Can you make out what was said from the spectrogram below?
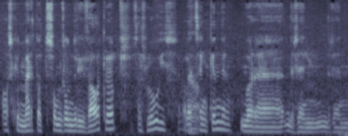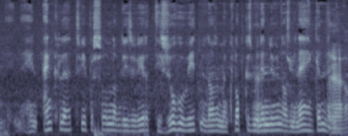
Als je merkt dat het soms onder je vel kruipt, dat is logisch. Allee, Het Ja. zijn kinderen. Maar eh, er, zijn, er zijn geen enkele twee personen op deze wereld die zo goed weten hoe ze mijn knopjes moeten induwen als mijn eigen kinderen. Ja.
